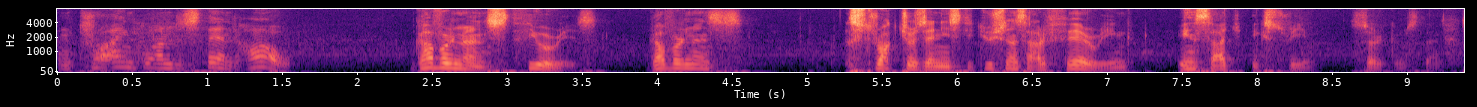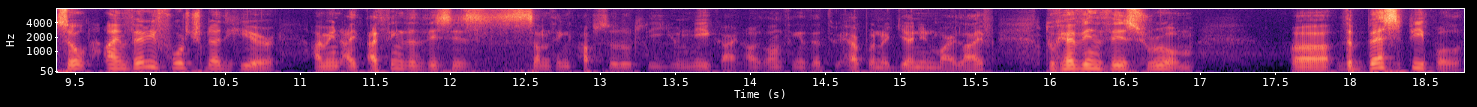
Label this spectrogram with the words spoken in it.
and trying to understand how governance theories, governance structures and institutions are faring in such extreme circumstances. So I'm very fortunate here. I mean, I, I think that this is something absolutely unique. I, I don't think that will happen again in my life, to have in this room uh, the best people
